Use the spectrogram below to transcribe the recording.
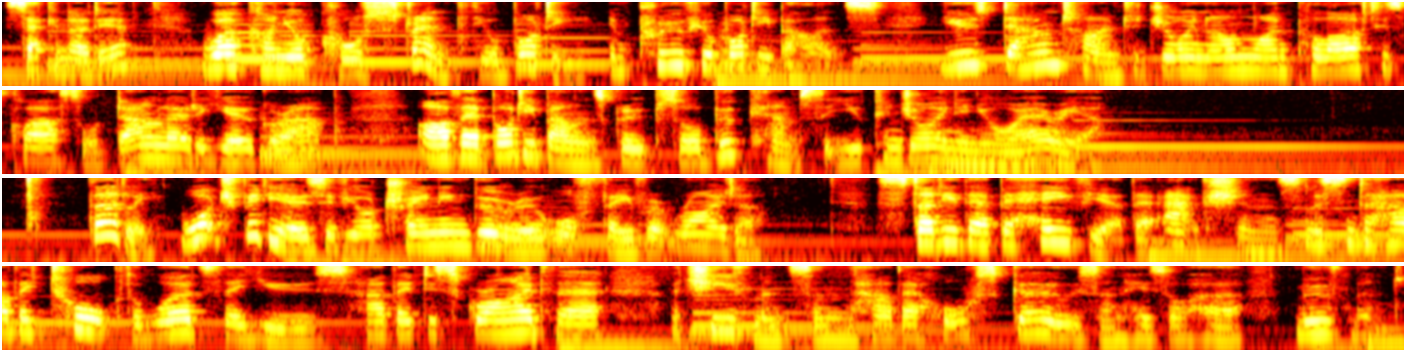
Second idea work on your core strength, your body, improve your body balance. Use downtime to join an online Pilates class or download a yoga app. Are there body balance groups or boot camps that you can join in your area? Thirdly, watch videos of your training guru or favourite rider. Study their behaviour, their actions, listen to how they talk, the words they use, how they describe their achievements, and how their horse goes and his or her movement.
